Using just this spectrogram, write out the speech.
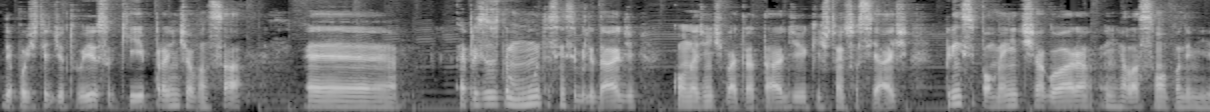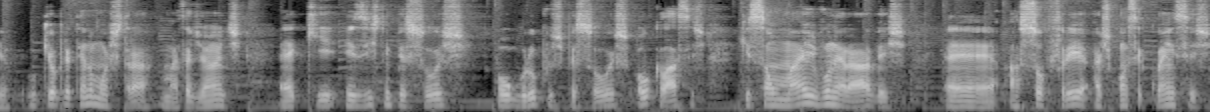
depois de ter dito isso, que para a gente avançar é... é preciso ter muita sensibilidade quando a gente vai tratar de questões sociais, principalmente agora em relação à pandemia. O que eu pretendo mostrar mais adiante é que existem pessoas ou grupos de pessoas ou classes que são mais vulneráveis é, a sofrer as consequências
